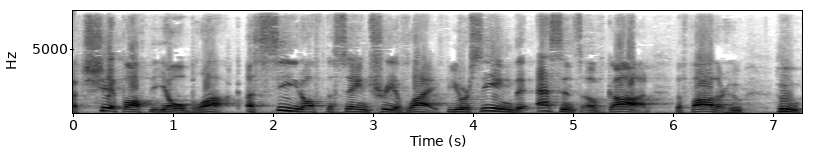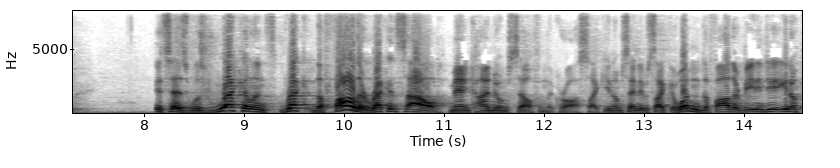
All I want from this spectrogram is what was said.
a chip off the old block, a seed off the same tree of life. You are seeing the essence of God, the Father, who, who it says was recon- rec- the father reconciled mankind to himself in the cross. Like you know i'm saying? It was like it wasn't the father beating jesus you know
